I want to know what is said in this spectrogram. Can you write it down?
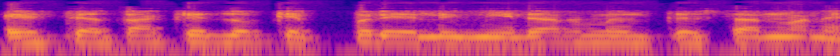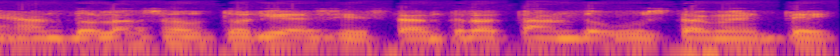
este ataque. Es lo que preliminarmente están manejando las autoridades y están tratando justamente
